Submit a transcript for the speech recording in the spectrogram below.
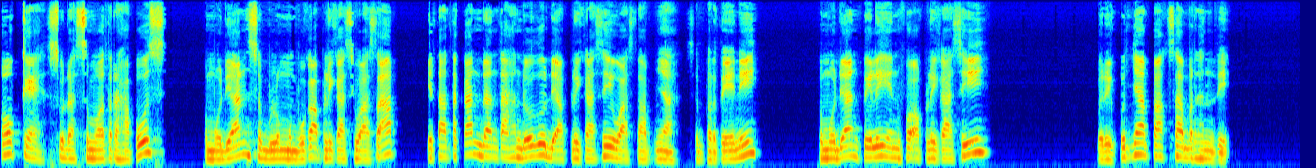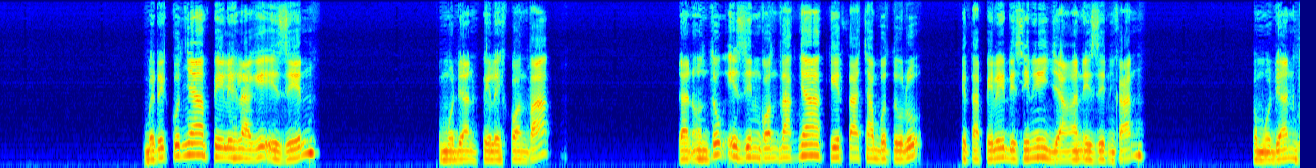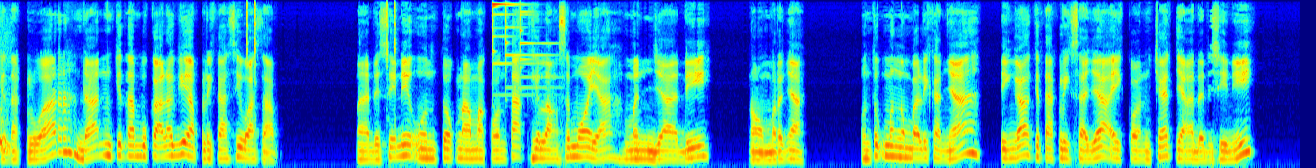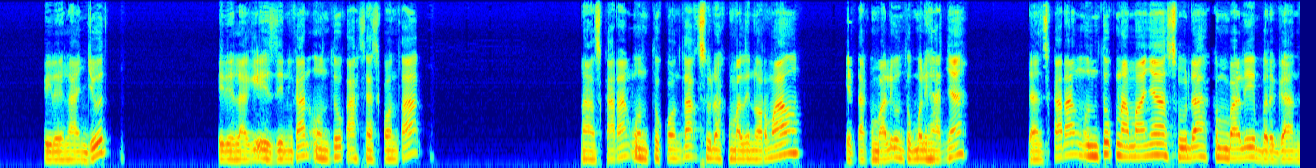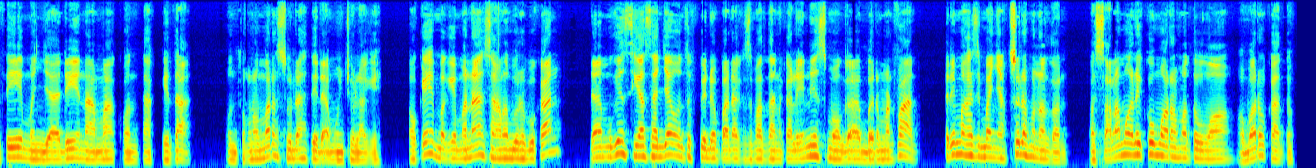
Oke, sudah semua terhapus. Kemudian sebelum membuka aplikasi WhatsApp, kita tekan dan tahan dulu di aplikasi WhatsApp-nya. Seperti ini. Kemudian pilih info aplikasi. Berikutnya paksa berhenti. Berikutnya pilih lagi izin. Kemudian pilih kontak. Dan untuk izin kontaknya kita cabut dulu. Kita pilih di sini jangan izinkan. Kemudian kita keluar dan kita buka lagi aplikasi WhatsApp. Nah, di sini untuk nama kontak hilang semua ya, menjadi nomornya. Untuk mengembalikannya, tinggal kita klik saja ikon chat yang ada di sini. Pilih lanjut. Pilih lagi izinkan untuk akses kontak. Nah, sekarang untuk kontak sudah kembali normal. Kita kembali untuk melihatnya. Dan sekarang untuk namanya sudah kembali berganti menjadi nama kontak kita. Untuk nomor sudah tidak muncul lagi. Oke, bagaimana? Sangat bukan? Dan mungkin sekian saja untuk video pada kesempatan kali ini. Semoga bermanfaat. Terima kasih banyak sudah menonton. Wassalamualaikum warahmatullahi wabarakatuh.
